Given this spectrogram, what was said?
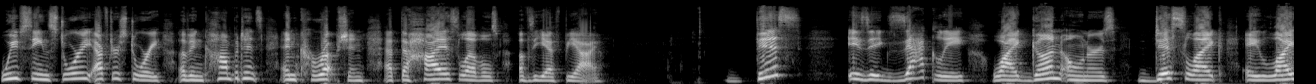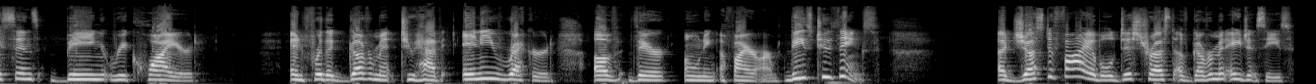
we've seen story after story of incompetence and corruption at the highest levels of the FBI. This is exactly why gun owners dislike a license being required and for the government to have any record of their owning a firearm. These two things a justifiable distrust of government agencies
